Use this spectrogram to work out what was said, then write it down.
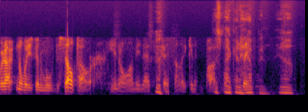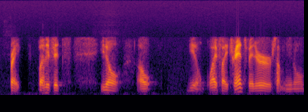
we're not. Nobody's going to move the cell tower. You know, I mean that's of like an impossible That's not going to happen. Yeah. Right. But if it's, you know, a, you know, Wi-Fi transmitter or something, you know,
